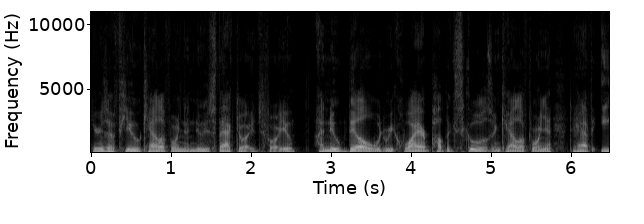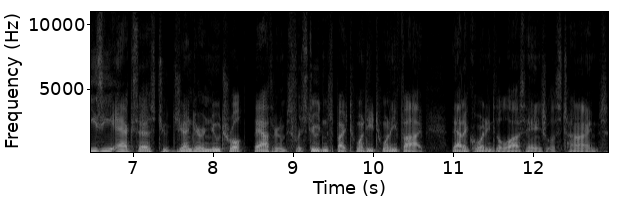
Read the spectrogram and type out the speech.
Here's a few California news factoids for you. A new bill would require public schools in California to have easy access to gender neutral bathrooms for students by 2025, that according to the Los Angeles Times.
